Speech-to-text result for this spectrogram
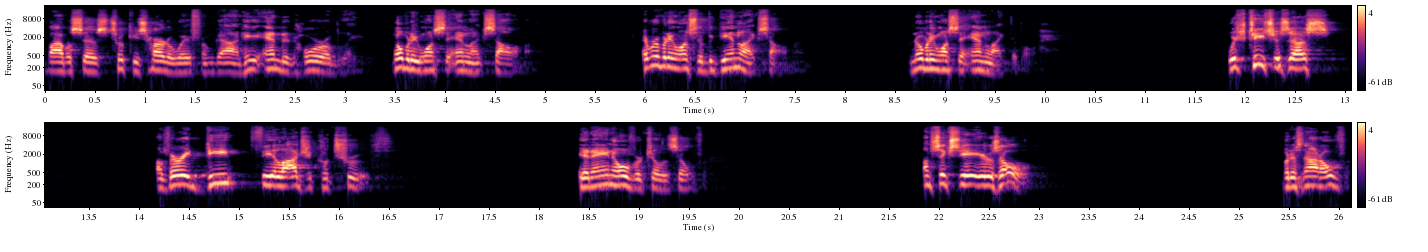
Bible says took his heart away from God. He ended horribly. Nobody wants to end like Solomon. Everybody wants to begin like Solomon. Nobody wants to end like the boy which teaches us a very deep theological truth. It ain't over till it's over. I'm 68 years old, but it's not over.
